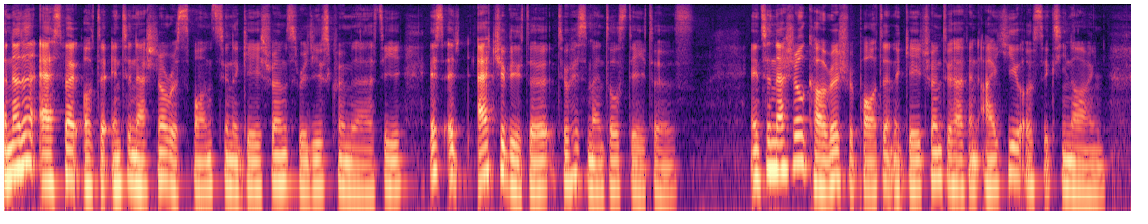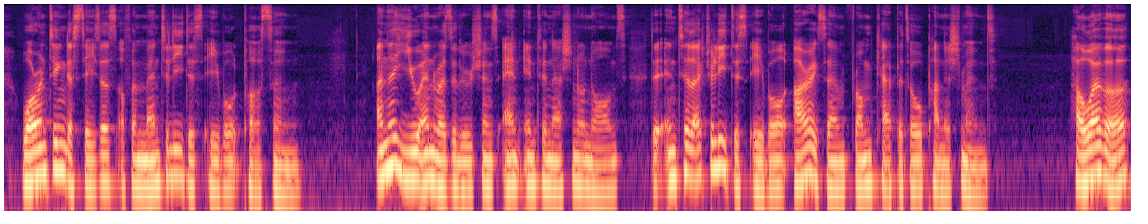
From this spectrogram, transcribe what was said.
Another aspect of the international response to Nagaenthran's reduced criminality is attributed to his mental status. International coverage reported Nagaenthran to have an IQ of 69, warranting the status of a mentally disabled person. Under UN resolutions and international norms, the intellectually disabled are exempt from capital punishment. However,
